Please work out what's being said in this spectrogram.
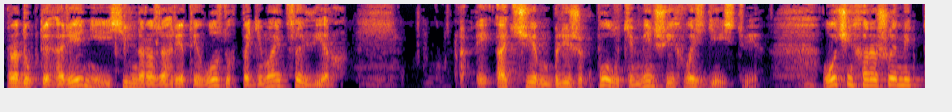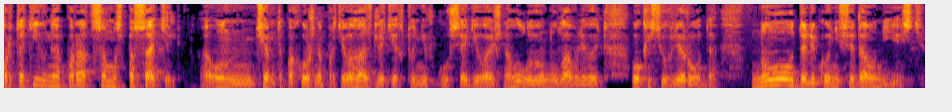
Продукты горения и сильно разогретый воздух поднимаются вверх, а чем ближе к полу, тем меньше их воздействие. Очень хорошо иметь портативный аппарат самоспасатель. А он чем-то похож на противогаз для тех, кто не в курсе, одеваешь на голову, и он улавливает окись углерода. Но далеко не всегда он есть.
